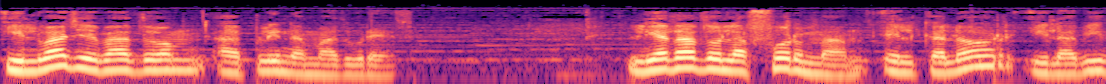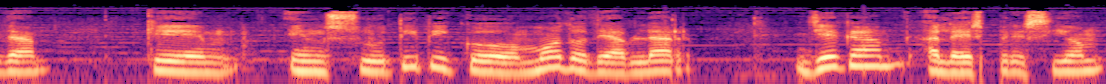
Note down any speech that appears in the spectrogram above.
y lo ha llevado a plena madurez. Le ha dado la forma, el calor y la vida que, en su típico modo de hablar, llega a la expresión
